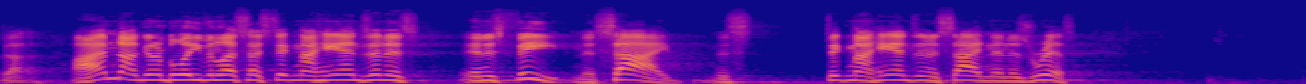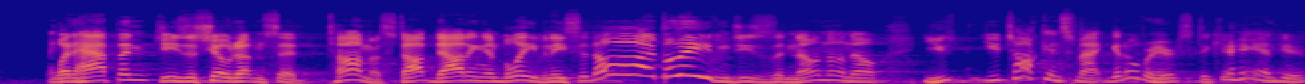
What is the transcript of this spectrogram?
Uh, I'm not going to believe unless I stick my hands in his, in his feet and his side, and his, stick my hands in his side and in his wrist. What happened? Jesus showed up and said, Thomas, stop doubting and believe. And he said, Oh, I believe. And Jesus said, No, no, no. You, you talking smack. Get over here. Stick your hand here.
